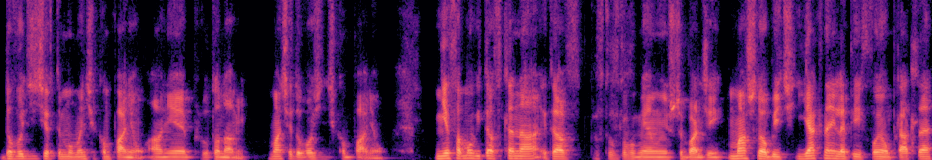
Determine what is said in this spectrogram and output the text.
dowodzicie w tym momencie kompanią, a nie plutonami. Macie dowodzić kompanią. Niesamowita scena i teraz po prostu zrozumiałem jeszcze bardziej. Masz robić jak najlepiej swoją pracę,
